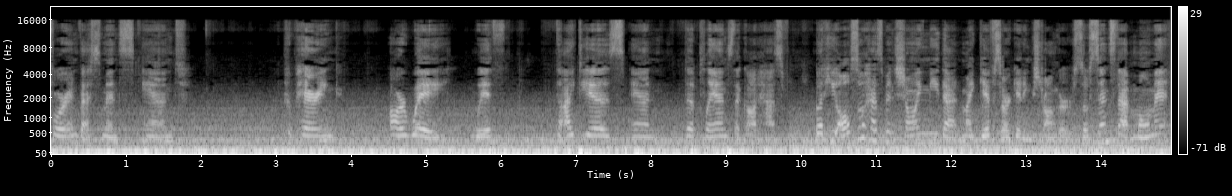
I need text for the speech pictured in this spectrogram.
for investments and preparing our way with ideas and the plans that God has. For. me. But He also has been showing me that my gifts are getting stronger. So since that moment,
